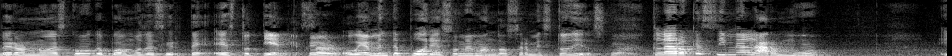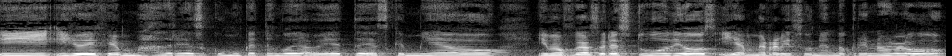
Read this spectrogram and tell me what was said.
pero no es como que podemos decirte, esto tienes. Claro. Obviamente por eso me mandó a hacerme estudios. Claro. Claro que sí me alarmó. Y, y yo dije, madres, ¿cómo que tengo diabetes? Qué miedo. Y me fui a hacer estudios y ya me revisó un endocrinólogo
